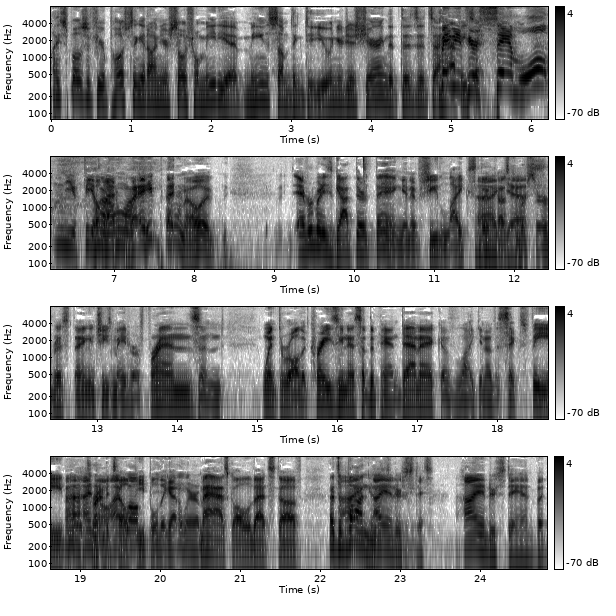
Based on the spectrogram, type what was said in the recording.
I suppose if you're posting it on your social media, it means something to you, and you're just sharing that this, it's a Maybe happy if you're sa- Sam Walton, you feel that Well, I- way. I But don't know. It- Everybody's got their thing, and if she likes the I customer guess. service thing, and she's made her friends and went through all the craziness of the pandemic, of like you know the six feet, uh, trying know. to I- tell well- people they got to wear a mask, all of that stuff. That's a bonding. I experience. understand. I understand, but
